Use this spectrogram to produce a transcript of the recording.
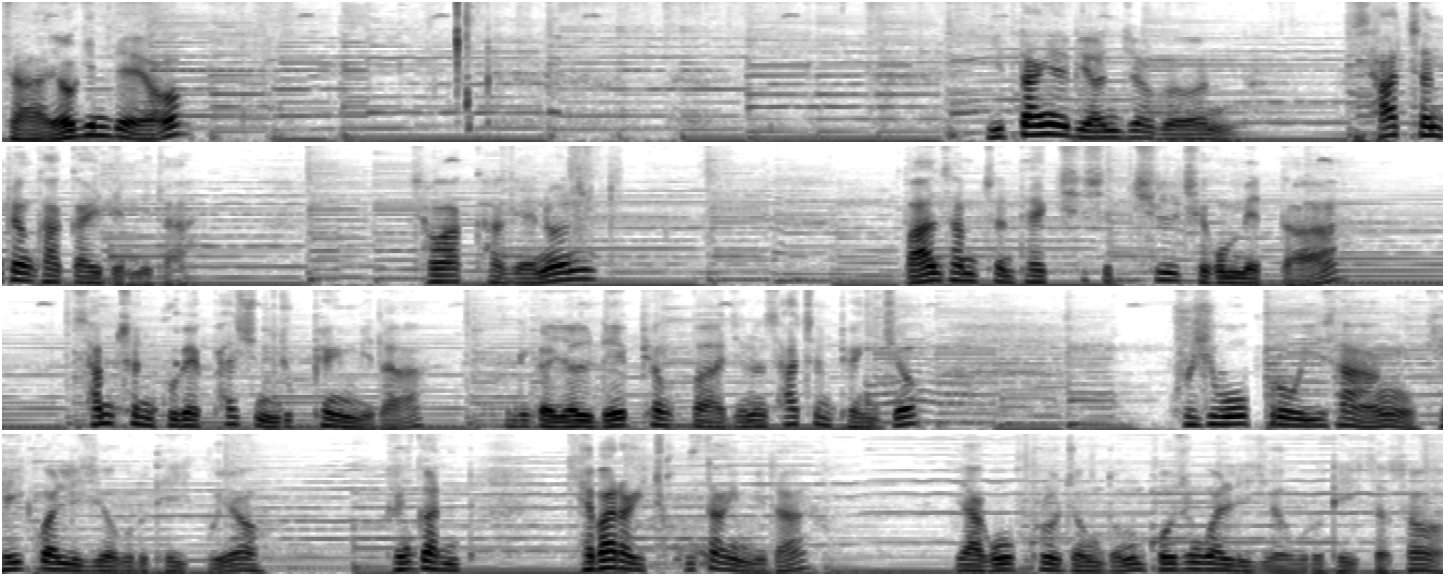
자, 여긴데요. 이 땅의 면적은 4,000평 가까이 됩니다. 정확하게는 13,177제곱미터 3,986평입니다. 그러니까 14평 빠지는 4,000평이죠. 95% 이상 계획관리 지역으로 돼 있고요. 그러니까 개발하기 좋은 땅입니다. 약 5% 정도는 보존관리 지역으로 돼 있어서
